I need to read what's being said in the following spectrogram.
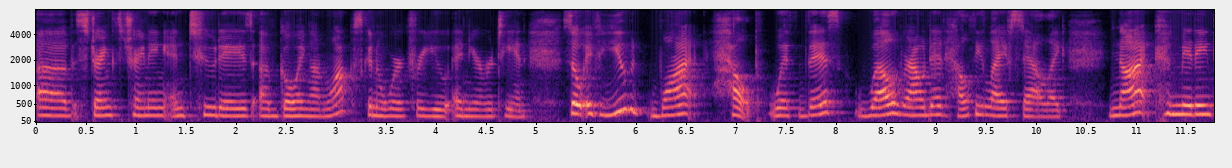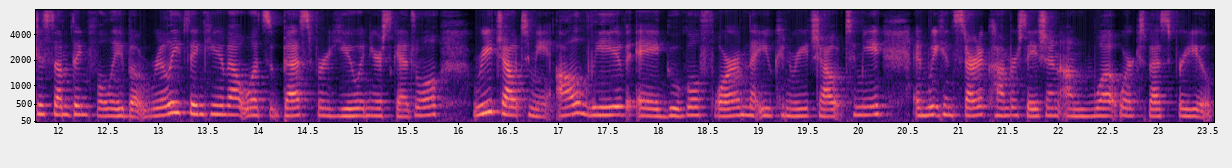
of strength training and two days of going on walks going to work for you and your routine? So, if you want help with this well rounded, healthy lifestyle, like not committing to something fully, but really thinking about what's best for you and your schedule, reach out to me. I'll leave a Google form that you can reach out to me and we can start a conversation on what works best for you.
